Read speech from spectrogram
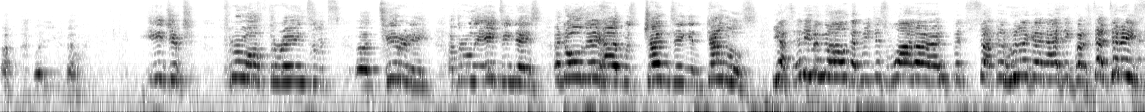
Uh, what do you know? Egypt threw off the reins of its uh, tyranny after only 18 days, and all they had was chanting and camels. Yes, and even though that we just water and been sucker hooliganizing for centuries,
